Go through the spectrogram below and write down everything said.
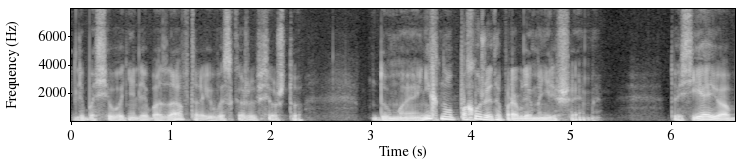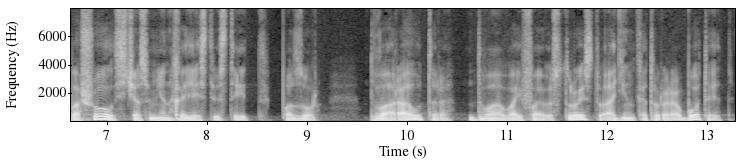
либо сегодня, либо завтра, и выскажу все, что думаю о них, но, похоже, эта проблема нерешаемая. То есть я ее обошел. Сейчас у меня на хозяйстве стоит позор. Два раутера, два Wi-Fi устройства. Один, который работает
